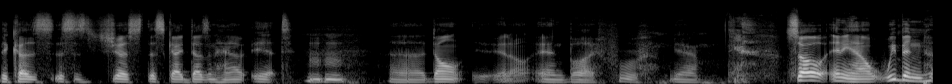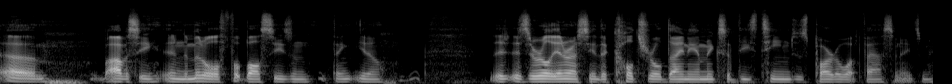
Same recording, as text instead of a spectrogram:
because this is just this guy doesn't have it. Mm-hmm. Uh, don't you know? And boy, whew, yeah. So anyhow, we've been um, obviously in the middle of football season. Think you know, it- it's really interesting. The cultural dynamics of these teams is part of what fascinates me.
